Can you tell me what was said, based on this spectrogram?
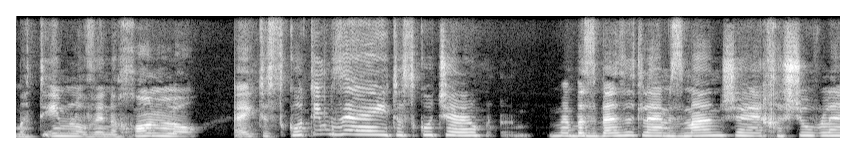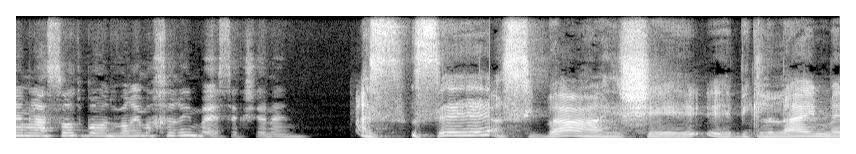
מתאים לו ונכון לו. ההתעסקות עם זה היא התעסקות שמבזבזת להם זמן שחשוב להם לעשות בו דברים אחרים בעסק שלהם. אז זה הסיבה שבגללה הם אה,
